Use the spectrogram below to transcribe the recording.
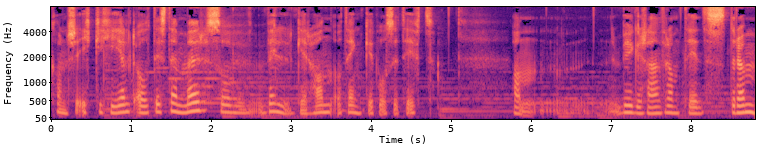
kanskje ikke helt alltid stemmer, så velger han å tenke positivt. Han bygger seg en framtidsdrøm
